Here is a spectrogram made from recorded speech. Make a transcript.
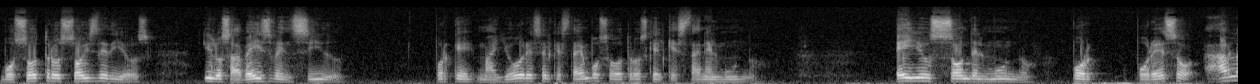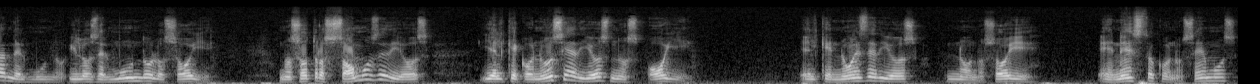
vosotros sois de Dios y los habéis vencido, porque mayor es el que está en vosotros que el que está en el mundo. Ellos son del mundo, por, por eso hablan del mundo y los del mundo los oye. Nosotros somos de Dios y el que conoce a Dios nos oye. El que no es de Dios no nos oye. En esto conocemos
